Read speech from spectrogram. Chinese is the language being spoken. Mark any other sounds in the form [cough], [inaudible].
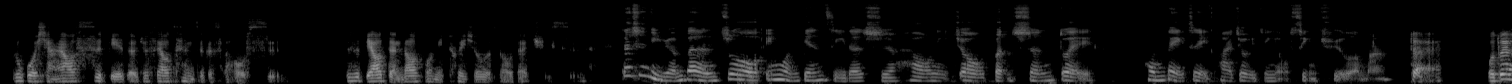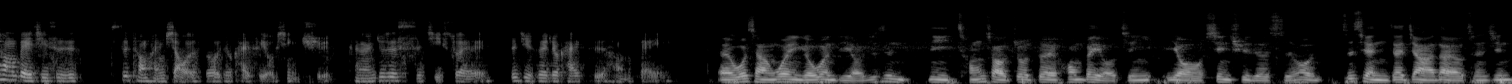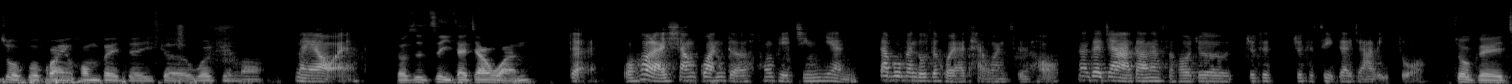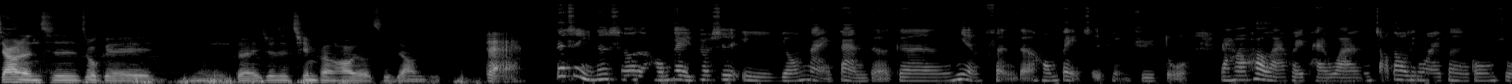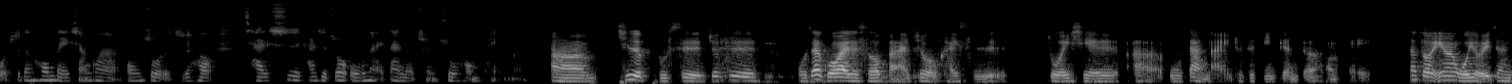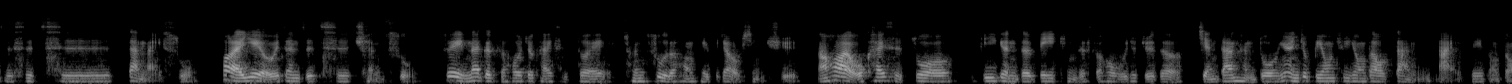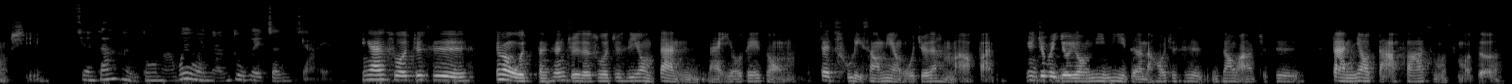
如果想要试别的，就是要趁这个时候试，就是不要等到说你退休的时候再去试。但是你原本做英文编辑的时候，你就本身对烘焙这一块就已经有兴趣了吗？对，我对烘焙其实是从很小的时候就开始有兴趣，可能就是十几岁，十几岁就开始烘焙。呃，我想问一个问题哦，就是你从小就对烘焙有经有兴趣的时候，之前你在加拿大有曾经做过关于烘焙的一个 working 吗？没有哎、都是自己在家玩。对我后来相关的烘焙经验，大部分都是回来台湾之后。那在加拿大那时候就就是就是自己在家里做。做给家人吃，做给嗯，对，就是亲朋好友吃这样子。对但是你那时候的烘焙就是以有奶蛋的跟面粉的烘焙制品居多，然后后来回台湾找到另外一份工作，是跟烘焙相关的工作了之后，才是开始做无奶蛋的纯素烘焙嘛。嗯，其实不是，就是我在国外的时候，本来就开始做一些呃无蛋奶，就是低脂的烘焙。那时候因为我有一阵子是吃蛋奶素，后来也有一阵子吃全素，所以那个时候就开始对纯素的烘焙比较有兴趣。然后后来我开始做 vegan 的 baking 的时候，我就觉得简单很多，因为你就不用去用到蛋奶这种东西。简单很多嘛，我以为难度会增加耶。应该说，就是因为我本身觉得说，就是用蛋奶油这种在处理上面，我觉得很麻烦，因为就会油油腻腻的，然后就是你知道吗？就是蛋要打发什么什么的，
